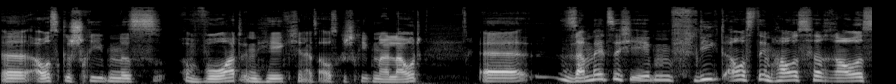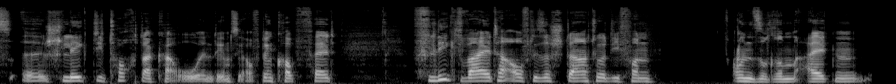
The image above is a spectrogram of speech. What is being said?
äh, ausgeschriebenes Wort in Häkchen, als ausgeschriebener Laut, äh, sammelt sich eben, fliegt aus dem Haus heraus, äh, schlägt die Tochter K.O., indem sie auf den Kopf fällt, fliegt weiter auf diese Statue, die von unserem alten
